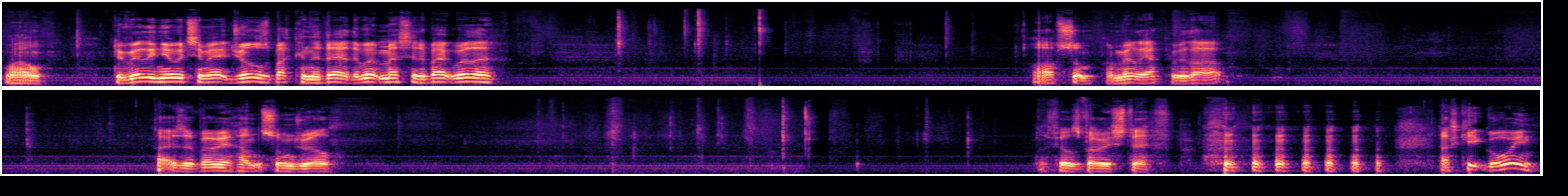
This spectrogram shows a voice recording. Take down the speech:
Wow. They really knew how to make drills back in the day. They weren't messing about, were they? Awesome. I'm really happy with that. That is a very handsome drill. It feels very stiff. Let's keep going.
